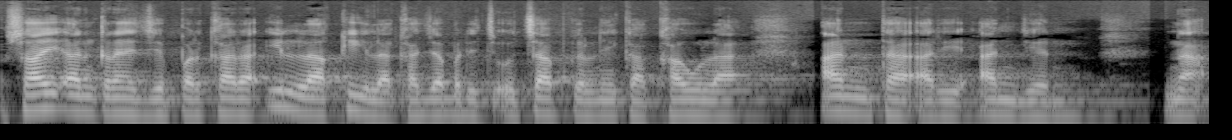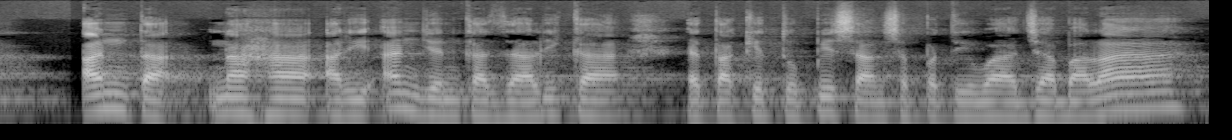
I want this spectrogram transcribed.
sayan kana hiji perkara illa qila kajaba diucapkeun nikah kaula anta ari anjeun na anta naha ari anjeun kazalika eta kitu pisan seperti wajabalah.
